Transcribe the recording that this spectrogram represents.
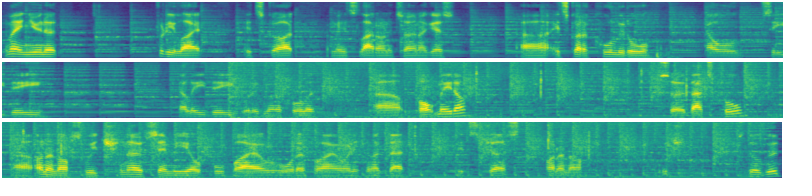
The main unit, pretty light. It's got, I mean, it's light on its own, I guess. Uh, it's got a cool little LCD, LED, whatever you want to call it, uh, voltmeter. So that's cool uh, on and off switch, no semi or full fire or auto fire or anything like that. It's just on and off, which still good.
